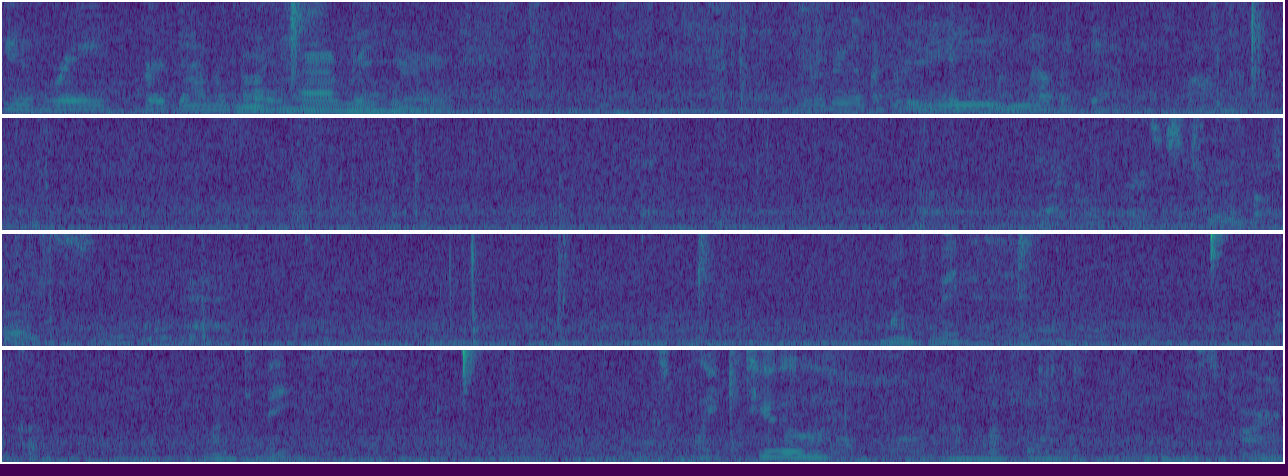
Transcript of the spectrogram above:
His raid per damage. You on might have me here. I at could give him another damage. Just trade Joyce. One to base. Okay. One to base. Exploit two. Discard.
